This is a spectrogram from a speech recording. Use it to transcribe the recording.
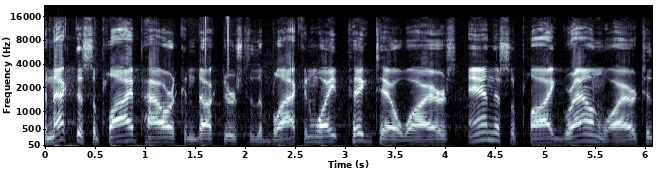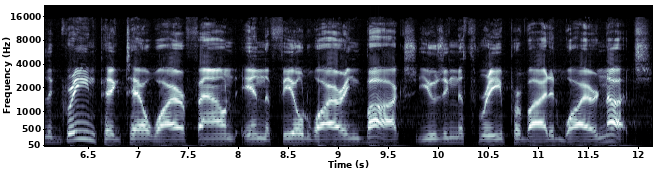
Connect the supply power conductors to the black and white pigtail wires and the supply ground wire to the green pigtail wire found in the field wiring box using the three provided wire nuts.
